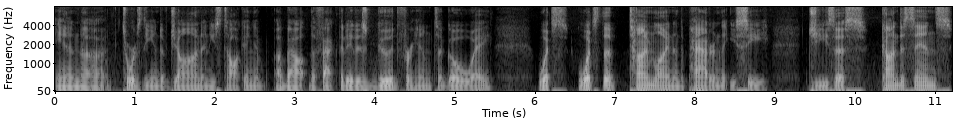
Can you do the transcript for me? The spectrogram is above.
in uh, towards the end of John, and he's talking ab- about the fact that it is good for him to go away. What's what's the timeline and the pattern that you see? Jesus condescends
